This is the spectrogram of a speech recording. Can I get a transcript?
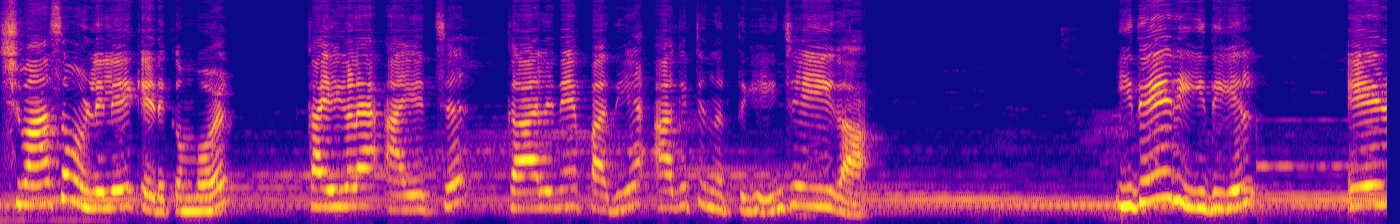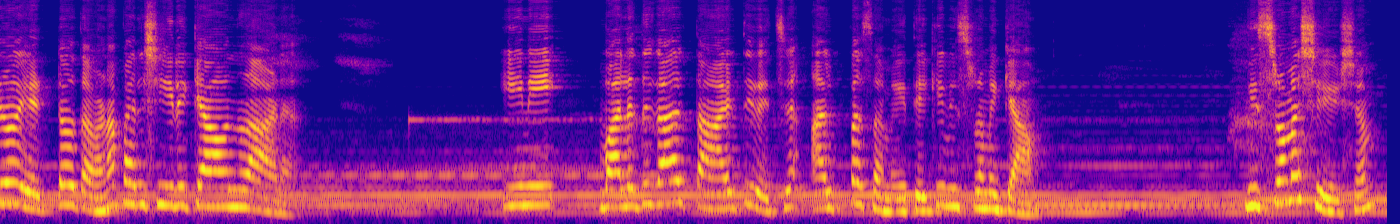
ശ്വാസം ഉള്ളിലേക്ക് എടുക്കുമ്പോൾ കൈകളെ അയച്ച് കാലിനെ പതിയെ അകറ്റി നിർത്തുകയും ചെയ്യുക. ഇതേ രീതിയിൽ ഏഴോ എട്ടോ തവണ പരിശീലിക്കാവുന്നതാണ്. ഇനി വലതുകാൽ താഴ്ത്തി വെച്ച് അല്പസമയത്തേക്ക് വിശ്രമിക്കാം. വിശ്രമശേഷം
